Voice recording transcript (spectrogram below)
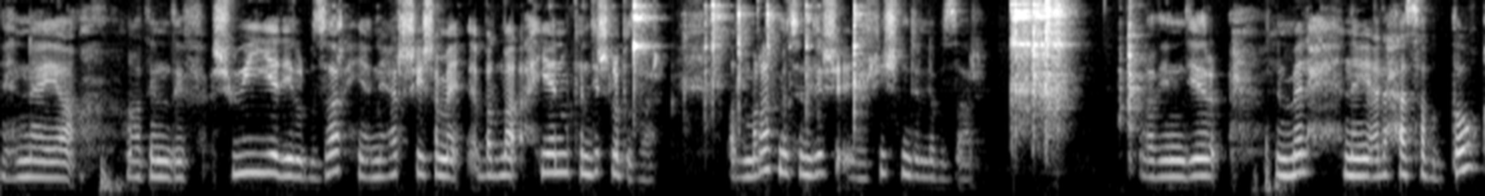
هنايا غادي نضيف شوية ديال البزار يعني عرشيشه بعض الاحيان ما كنديرش البزار بعض المرات ما تنديرش عرفتيش ندير البزار غادي ندير الملح هنايا على حسب الذوق.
